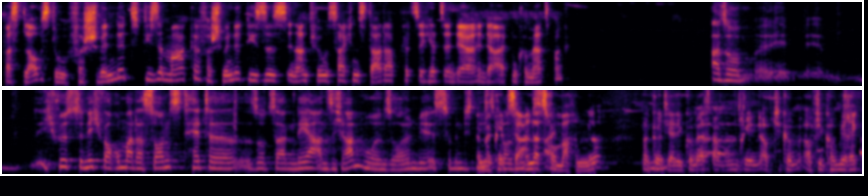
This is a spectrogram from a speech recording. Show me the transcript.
Was glaubst du, verschwindet diese Marke, verschwindet dieses in Anführungszeichen Startup plötzlich jetzt in der, in der alten Commerzbank? Also äh, ich wüsste nicht, warum man das sonst hätte sozusagen näher an sich ranholen sollen. Mir ist zumindest nicht. Ja, man könnte es ja andersrum machen, ne? Man könnte ja die Commerzbank umdrehen auf die, auf die Comdirect.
